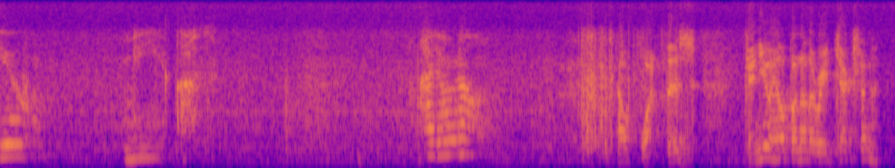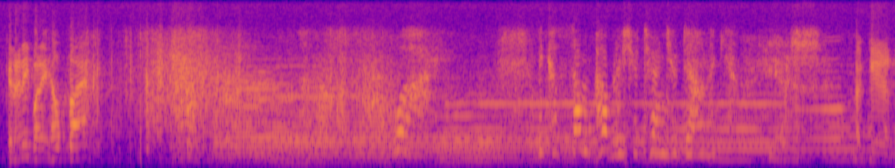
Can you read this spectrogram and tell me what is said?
You, me, us. I don't know. Help what? This? Can you help another rejection? Can anybody help that? Publisher turned you down again. Yes. Again.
